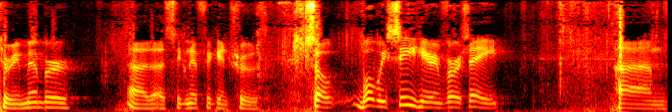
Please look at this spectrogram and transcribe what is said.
to remember uh, a significant truth. So, what we see here in verse 8 um,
